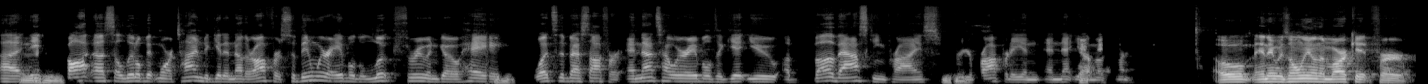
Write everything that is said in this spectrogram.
Uh, Mhm. It bought us a little bit more time to get another offer. So then we were able to look through and go, hey, Mhm. What's the best offer? And that's how we were able to get you above asking price for Mhm. your property and, and net you Yeah. make money. Oh, and it was only on the market for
